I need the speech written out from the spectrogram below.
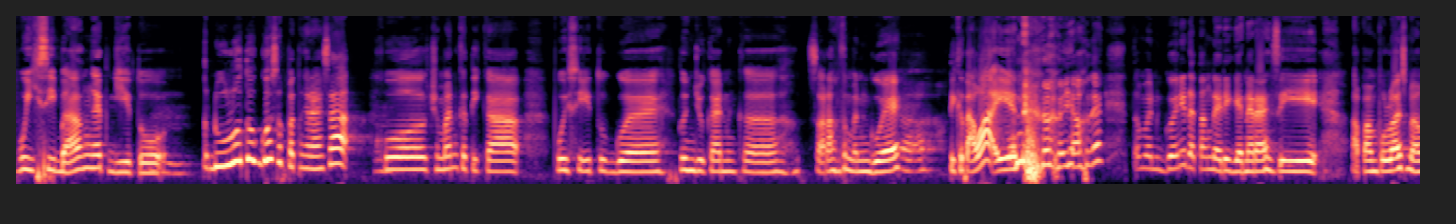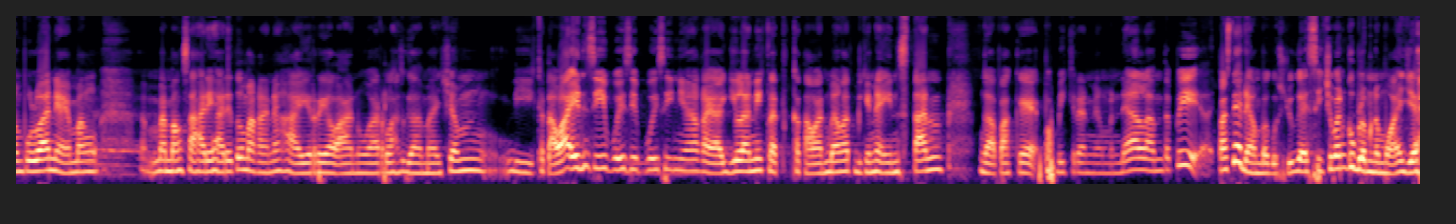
puisi banget gitu. Hmm. Dulu tuh gue sempet ngerasa cool, cuman ketika puisi itu gue tunjukkan ke seorang temen gue, uh. diketawain. ya maksudnya temen gue ini datang dari generasi 80-an, 90-an ya emang yeah. memang sehari-hari tuh makanannya Hairil, Anwar lah segala macem. Diketawain sih puisi-puisinya. Kayak gila nih ketahuan banget. Bikinnya instan, nggak pakai pemikiran yang mendalam, tapi pasti ada yang bagus juga sih, cuman gue belum nemu aja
